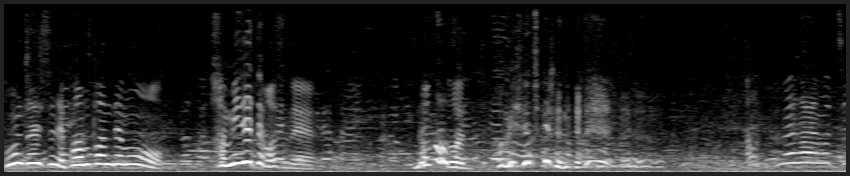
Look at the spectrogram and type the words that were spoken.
本当ですね。パンパンでもうはみ出てますね。中がはみ出てるね。あ梅ヶ谷餅。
